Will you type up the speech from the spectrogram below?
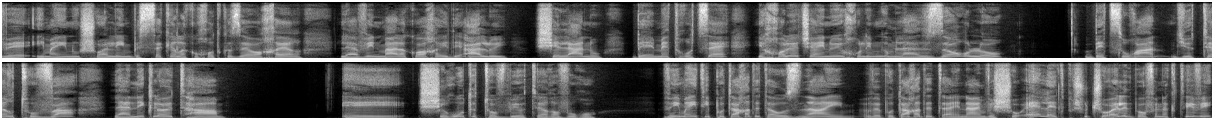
ואם היינו שואלים בסקר לקוחות כזה או אחר, להבין מה הלקוח האידיאלי שלנו באמת רוצה, יכול להיות שהיינו יכולים גם לעזור לו בצורה יותר טובה, להעניק לו את השירות הטוב ביותר עבורו. ואם הייתי פותחת את האוזניים ופותחת את העיניים ושואלת, פשוט שואלת באופן אקטיבי,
